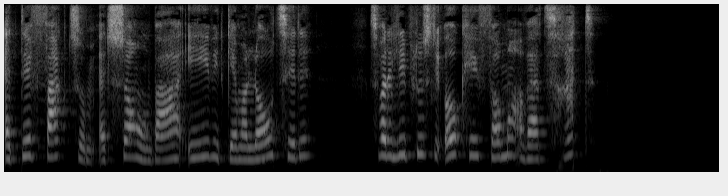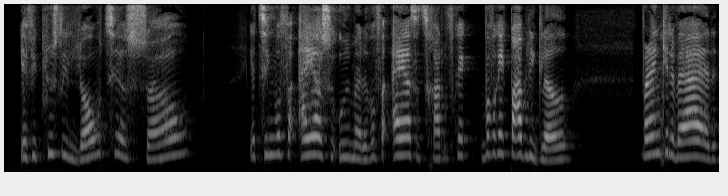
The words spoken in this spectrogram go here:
at det faktum, at sorgen bare evigt gav mig lov til det, så var det lige pludselig okay for mig at være træt. Jeg fik pludselig lov til at sørge. Jeg tænkte, hvorfor er jeg så udmattet? Hvorfor er jeg så træt? Hvorfor kan jeg, hvorfor kan jeg ikke bare blive glad? Hvordan kan det være, at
